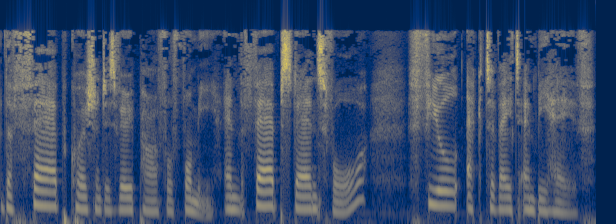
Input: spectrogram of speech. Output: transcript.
the FAB quotient is very powerful for me. And the FAB stands for fuel, activate, and behave.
